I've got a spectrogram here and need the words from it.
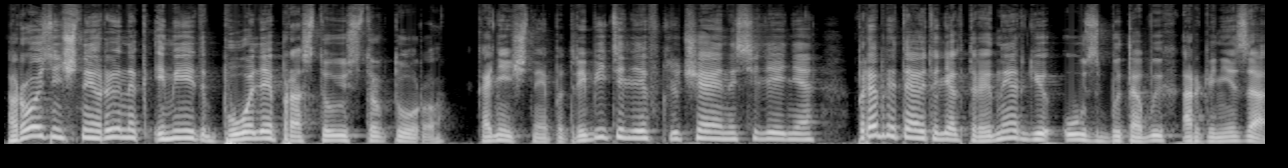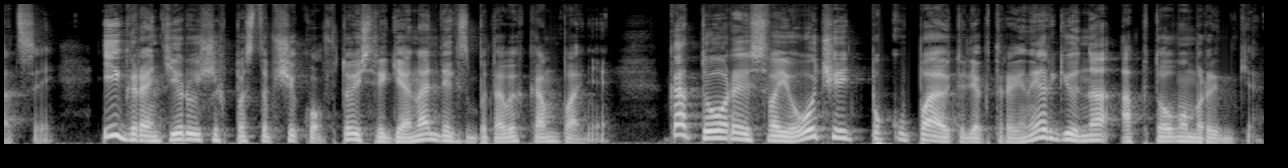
Розничный рынок имеет более простую структуру. Конечные потребители, включая население, приобретают электроэнергию у сбытовых организаций и гарантирующих поставщиков, то есть региональных сбытовых компаний, которые, в свою очередь, покупают электроэнергию на оптовом рынке.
